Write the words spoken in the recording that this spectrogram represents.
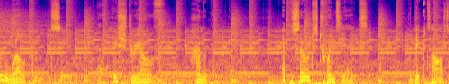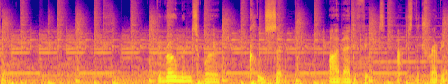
and welcome to A History of Hannibal, Episode 28 The Dictator. The Romans were concerned by their defeat at the Trebia.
